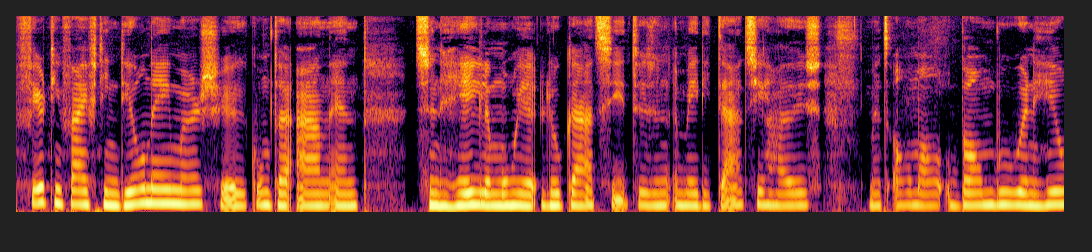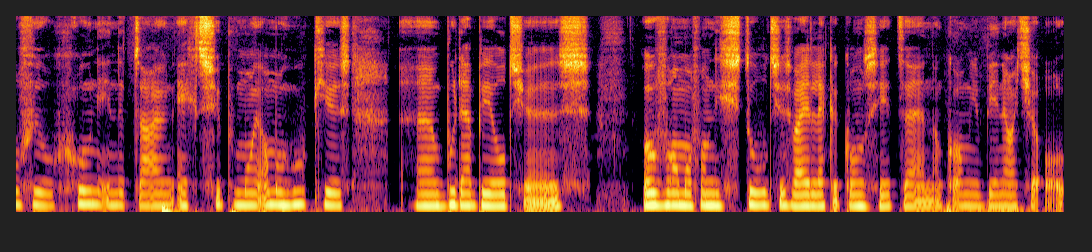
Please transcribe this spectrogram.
14 15 deelnemers. Je komt daar aan en het is een hele mooie locatie. Het is een, meditatiehuis. Met allemaal bamboe en heel veel groen in de tuin. Echt super mooi. Allemaal hoekjes, uh, Boeddha-beeldjes. Overal allemaal van die stoeltjes waar je lekker kon zitten. En dan kwam je binnen, had je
